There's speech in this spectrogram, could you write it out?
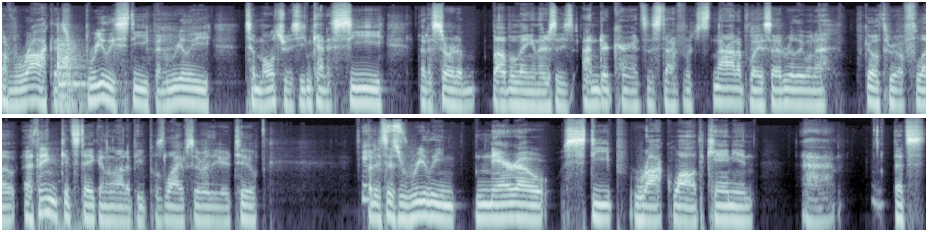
of rock that's really steep and really tumultuous. You can kind of see that it's sort of bubbling and there's these undercurrents and stuff, which is not a place I'd really want to go through a float. I think it's taken a lot of people's lives over the year too. But it's this really narrow, steep, rock walled canyon. Uh, that's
